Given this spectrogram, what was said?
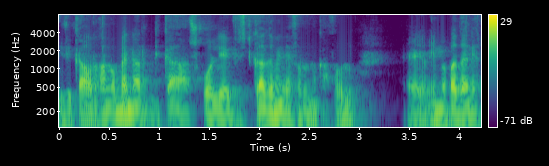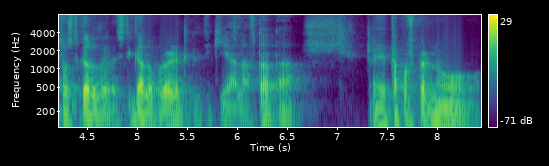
ειδικά οργανωμένα αρνητικά σχόλια, ευριστικά δεν με ενδιαφέρουν καθόλου. Ε, είμαι πάντα ανοιχτός στην, καλο, στην καλοπροαίρετη κριτική, αλλά αυτά τα, ε, τα προσπερνώ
